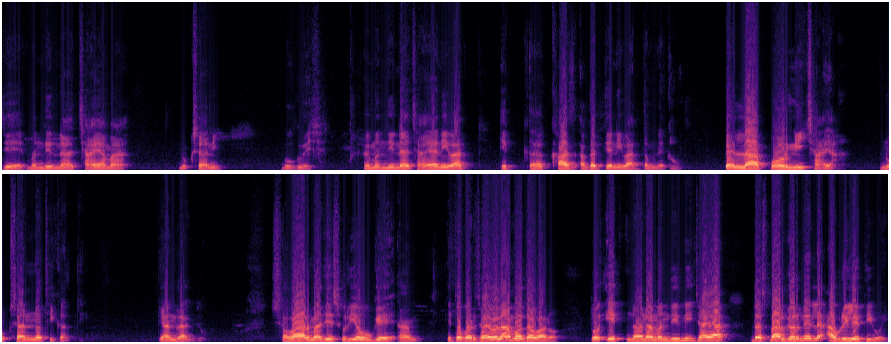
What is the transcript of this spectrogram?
જે મંદિરના છાયામાં નુકસાની ભોગવે છે. હવે મંદિરના છાયાની વાત, એક ખાસ અગત્યની વાત તમને કહું. પહેલાં પોરની છાયા નુકસાન નથી કરતી. ધ્યાન રાખજો. સવારમાં જે સૂર્ય ઉગે, આમ, એ તો પડછાયો લાંબો થવાનો, તો એક નાના મંદિરની છાયા દસ બાર ઘરને આવરી લેતી હોય,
